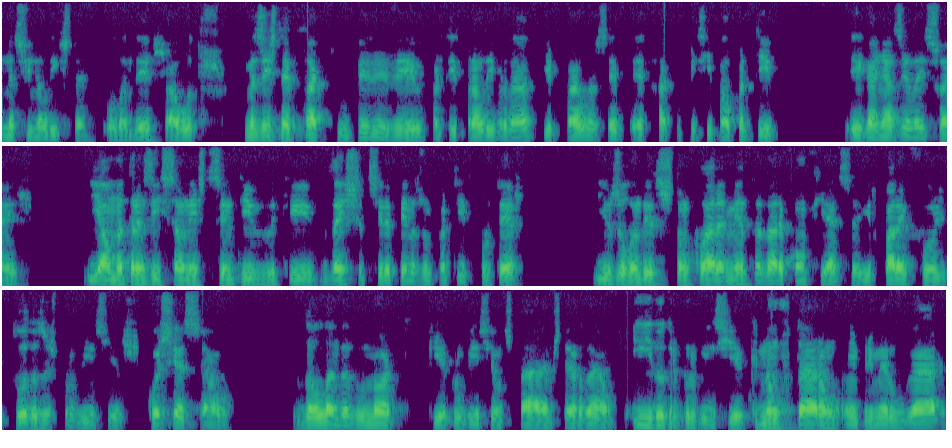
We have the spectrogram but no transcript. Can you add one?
nacionalista holandês, há outros, mas este é de facto o PVV, o Partido para a Liberdade, e Wilders é, é de facto o principal partido, e ganha as eleições, e há uma transição neste sentido de que deixa de ser apenas um partido de protesto, e os holandeses estão claramente a dar a confiança, e reparem, foi todas as províncias, com exceção da Holanda do Norte, que a província onde está Amsterdão, e de outra província, que não votaram em primeiro lugar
